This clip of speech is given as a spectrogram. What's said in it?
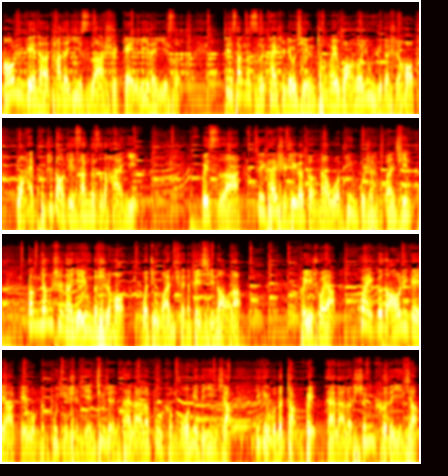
奥利给呢，它的意思啊是给力的意思。这三个词开始流行，成为网络用语的时候，我还不知道这三个字的含义。为此啊，最开始这个梗呢，我并不是很关心。当央视呢也用的时候，我就完全的被洗脑了。可以说呀，怪哥的奥利给呀，给我们不仅是年轻人带来了不可磨灭的印象，也给我的长辈带来了深刻的印象。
